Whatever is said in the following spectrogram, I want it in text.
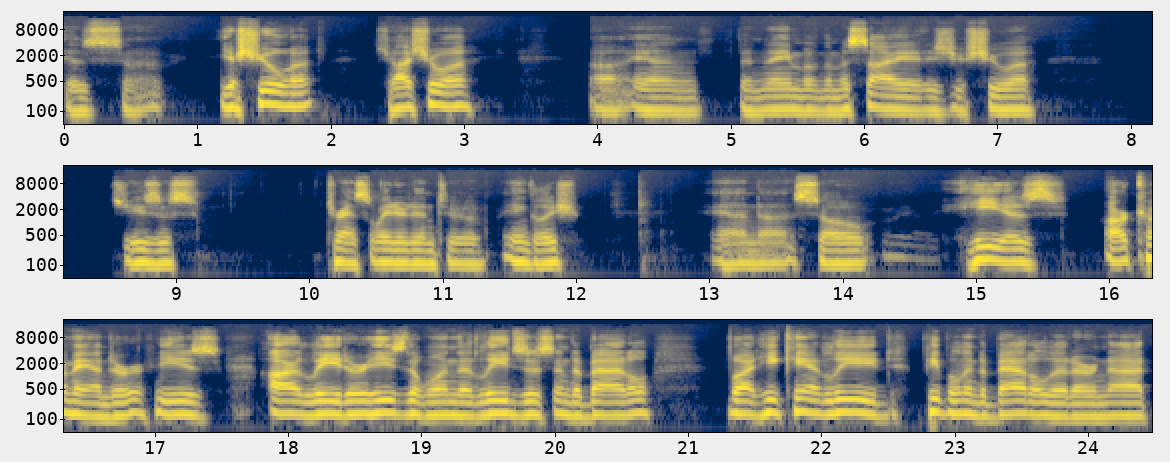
is uh, Yeshua, Joshua, uh, and the name of the Messiah is Yeshua, Jesus, translated into English. And uh, so he is our commander. He's our leader. He's the one that leads us into battle. But he can't lead people into battle that are not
